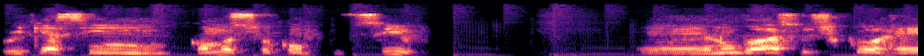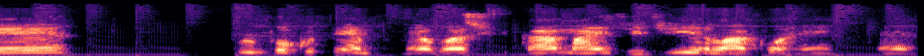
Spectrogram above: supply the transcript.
Porque, assim, como eu sou compulsivo, é, eu não gosto de correr por pouco tempo, né? Eu gosto de ficar mais de dia lá correndo, né?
